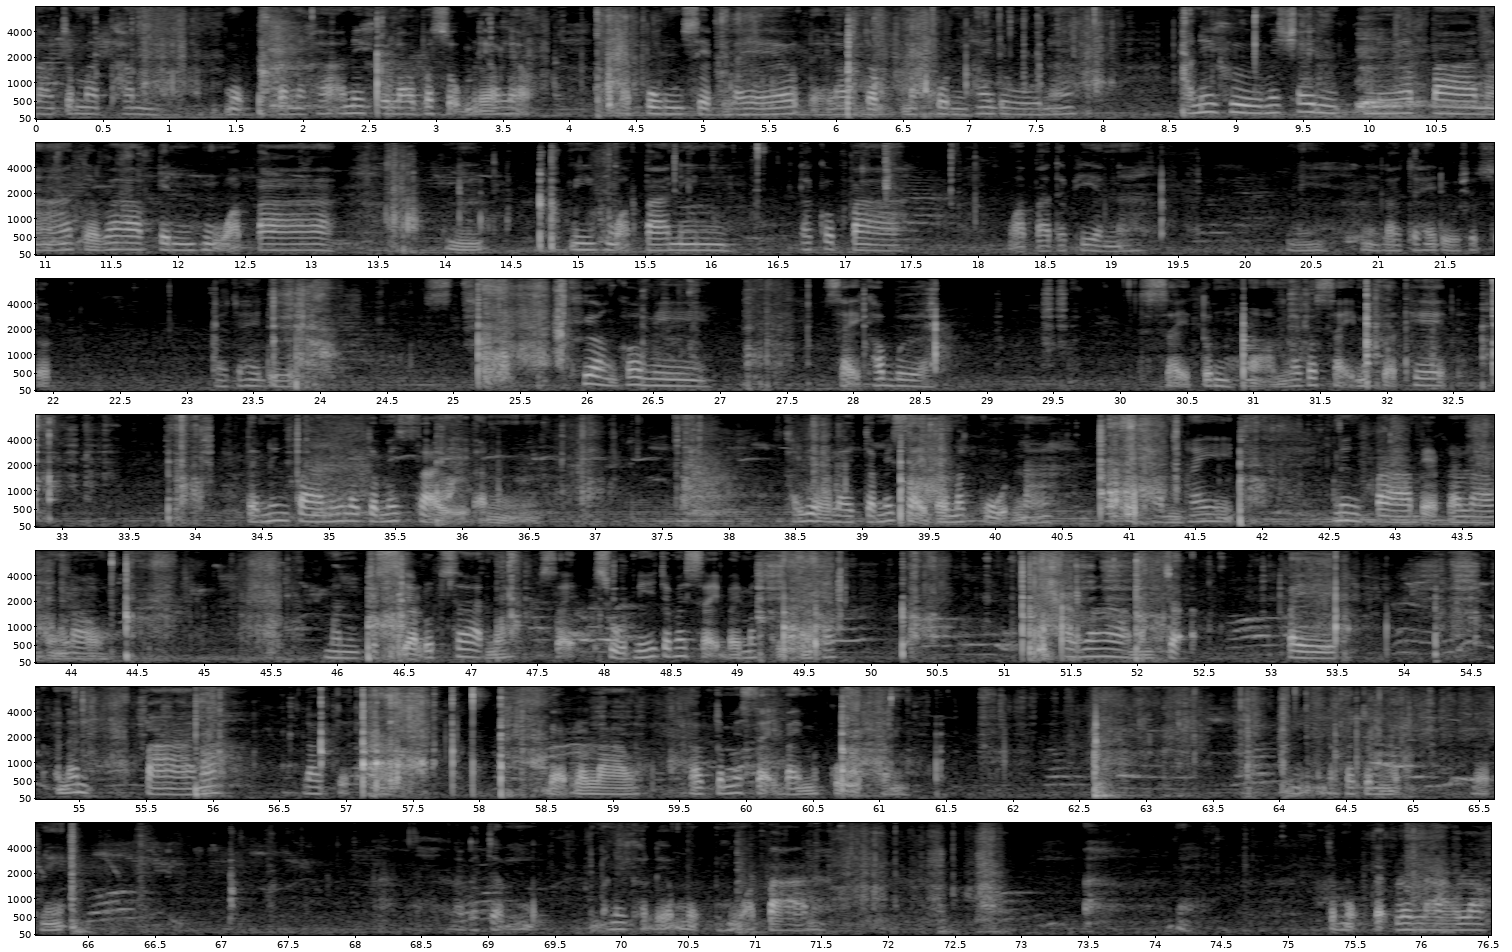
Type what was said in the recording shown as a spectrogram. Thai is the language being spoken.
เราจะมาทำหมกกันนะคะ อันนี้คือเราผสมแล้วแล้วเราปรุงเสร็จแล้ว แต่เราจะมาคนให้ดูนะ อันนี้คือไม่ใช่เนื้อปลานะ แต่ว่าเป็นหัวปลา มีมีหัวปลานิลแล้วก็ปลาหัวปลาตะเพียนนะนี่นี่เราจะให้ดูสดๆเราจะให้ดู เครื่องก็มีใส่ข้าวเบื่อ ใส่ต้นหอมแล้วก็ใส่มะเขือเทศ แต่นึ่งปลานี้เราจะไม่ใส่อันเขาเรียกอะไรจะไม่ใส่ใบมะกรูดนะก็จะทำให้นึ่งปลาแบบลาวๆของเรา มันจะเสียรสชาติเนาะใส่สูตรนี้จะไม่ใส่ใบมะกรูดนะคะเพราะว่ามันจะไปอันนั่นปลาเนาะเราจะทำแบบลาวๆ เราจะไม่ใส่ใบมะกรูดกันนี่เราก็จะหมกแบบนี้เราก็จะหมกอันนี้เขาเรียกหมกหัวปลานะนี่จะหมกแบบลาวๆเรา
